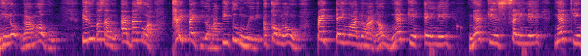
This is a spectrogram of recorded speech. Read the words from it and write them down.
နင်တို့ငါမဟုတ်ဘူးပြည်သူပတ်စံကိုအမ်ဘတ်ဆိုကထိုက်ပိတ်ပြီးတော့မှပြည်သူငွေတွေအကုန်လုံးကိုပိတ်တိန်သွားပြီးတော့မှနော်ငက်ကင်အိမ်တွေငက်ကင်စိန်တွေငက်ကင်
